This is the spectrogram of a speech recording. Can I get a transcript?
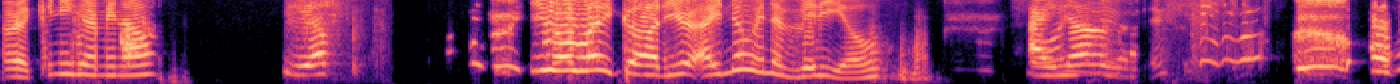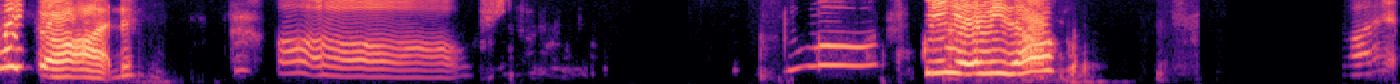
All right, can you hear me now? Yep. you, oh my god, you're I know in a video. So I know. oh my god. Oh. Can you hear me though? Got it?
